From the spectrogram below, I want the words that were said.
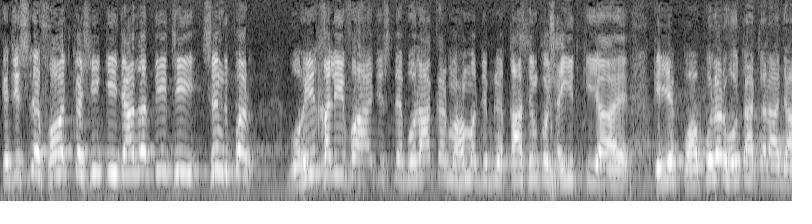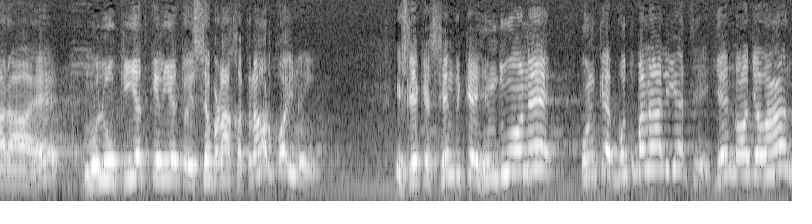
کہ جس نے فوج کشی کی اجازت دی تھی سندھ پر، وہی خلیفہ ہے جس نے بلا کر محمد ابن قاسم کو شہید کیا ہے کہ یہ پاپولر ہوتا چلا جا رہا ہے۔ ملوکیت کے لیے تو اس سے بڑا خطرہ اور کوئی نہیں۔ اس لیے کہ سندھ کے ہندوؤں نے ان کے بت بنا لیے تھے۔ یہ نوجوان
